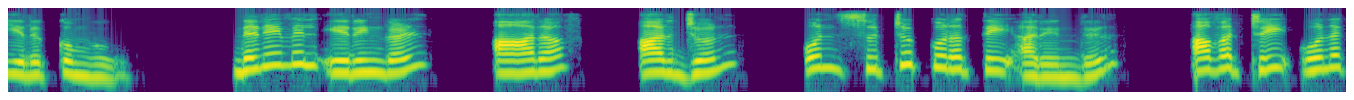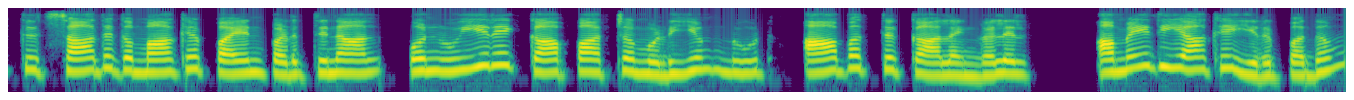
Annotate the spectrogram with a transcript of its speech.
இருக்கும். நினைவில் இருங்கள் ஆரவ் அர்ஜுன் உன் சுற்றுப்புறத்தை அறிந்து அவற்றை உனக்கு சாதகமாக பயன்படுத்தினால் உன் உயிரை காப்பாற்ற முடியும் நூட். ஆபத்து காலங்களில் அமைதியாக இருப்பதும்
